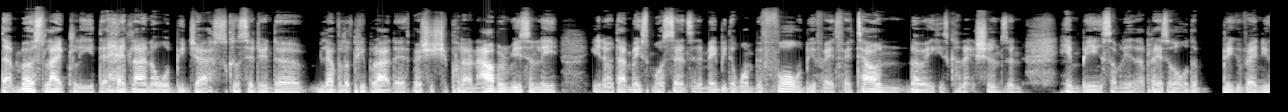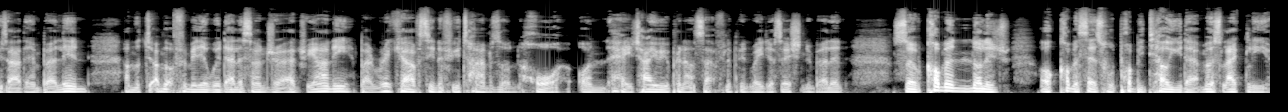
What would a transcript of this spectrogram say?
that most likely the headliner would be JASSS, considering the level of people out there. Especially she put out an album recently, you know that makes more sense. And then maybe the one before would be Phase Fatale, knowing his connections and him being somebody that plays at all the big venues out there in Berlin. I'm not I'm not familiar with Alessandro Adriani, but Ricky I've seen a few times on Hor on H how you pronounce that flipping radio station in Berlin. So common knowledge or common sense would probably tell you that most likely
